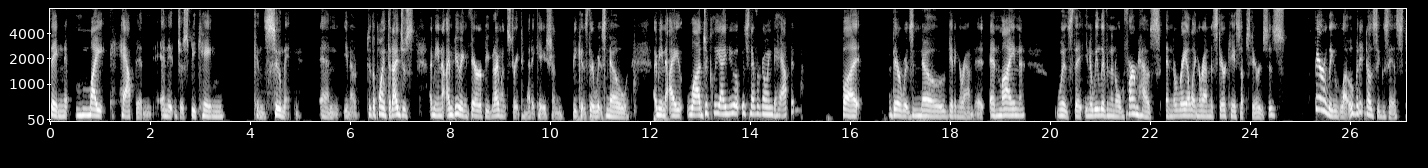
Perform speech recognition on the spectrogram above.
thing that might happen. And it just became consuming and you know to the point that i just i mean i'm doing therapy but i went straight to medication because there was no i mean i logically i knew it was never going to happen but there was no getting around it. And mine was that you know we live in an old farmhouse and the railing around the staircase upstairs is fairly low but it does exist.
